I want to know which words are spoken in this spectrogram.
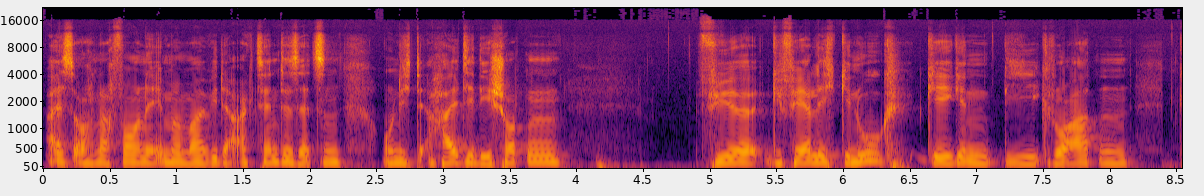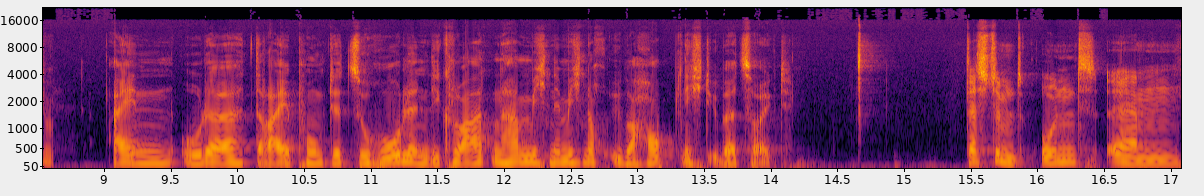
als auch nach vorne immer mal wieder Akzente setzen. Und ich halte die Schotten für gefährlich genug gegen die Kroaten ein oder drei Punkte zu holen. Die Kroaten haben mich nämlich noch überhaupt nicht überzeugt. Das stimmt. Und ähm,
